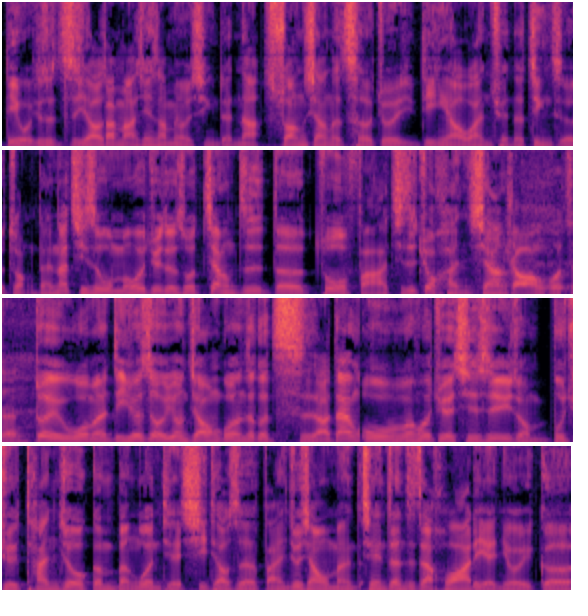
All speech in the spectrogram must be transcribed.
列为就是只要斑马线上。上面有新的，那双向的车就一定要完全的静止的状态。那其实我们会觉得说，这样子的做法其实就很像矫枉过正。对，我们的确是有用“矫枉过正”这个词啊，但我们会觉得其实是一种不去探究根本问题的膝跳式的反应。就像我们前一阵子在花莲有一个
